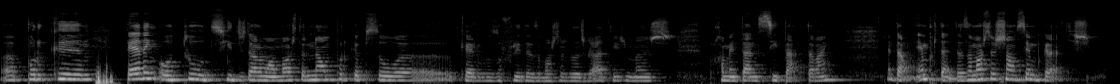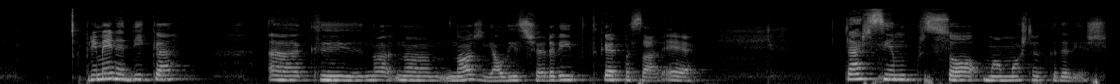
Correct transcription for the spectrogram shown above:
uh, porque pedem ou tu decides dar uma amostra, não porque a pessoa quer usufruir das amostras todas grátis, mas porque realmente está a necessitar, está bem? Então, é importante, as amostras são sempre grátis. Primeira dica uh, que no, no, nós e a Alice te quer passar é dar sempre só uma amostra de cada vez.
